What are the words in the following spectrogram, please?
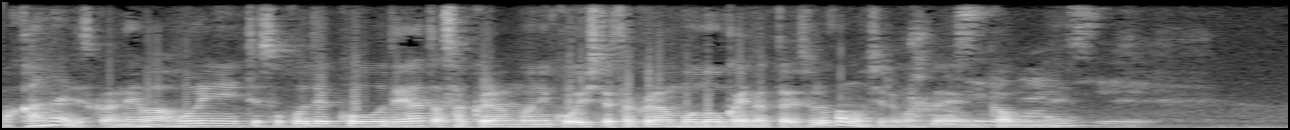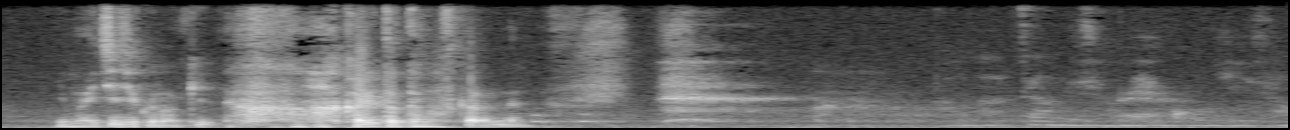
わかんないですからね。ワーホリに行ってそこでこう出会ったさくらんぼに恋してさくらんぼ農家になったりするかもしれませんかもね。今、イチジクの木、測り取ってますからね。どうなっちゃうんでしょうね、コーギーさん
